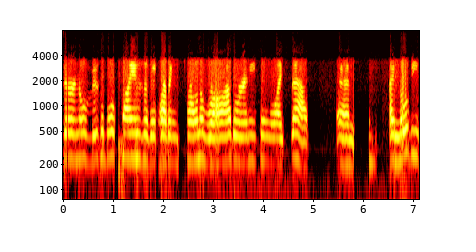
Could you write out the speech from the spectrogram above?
there are no visible signs of it having thrown a rod or anything like that. And I know these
